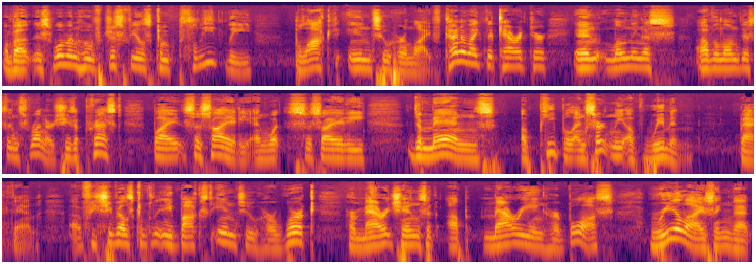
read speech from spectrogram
about this woman who just feels completely blocked into her life. Kind of like the character in Loneliness of the Long Distance Runner. She's oppressed by society and what society demands of people, and certainly of women back then. Uh, she feels completely boxed into her work, her marriage. Ends up marrying her boss, realizing that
